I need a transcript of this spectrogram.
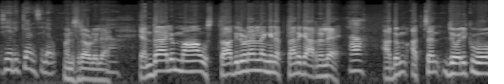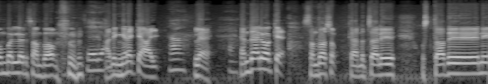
ശരിക്കും മനസ്സിലാവും. മനസ്സിലാവുള്ളൂ എന്തായാലും ആ ഉസ്താദിലൂടെ എങ്ങനെ എത്താൻ കാരണം അല്ലേ? അതും അച്ഛൻ ജോലിക്ക് പോകുമ്പോൾ ഒരു സംഭവം. അതിങ്ങനെയൊക്കെ ആയി. അല്ലേ? എന്തായാലും ഓക്കെ. സന്തോഷം. കാരണം വെച്ചാൽ ഉസ്താദിന്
